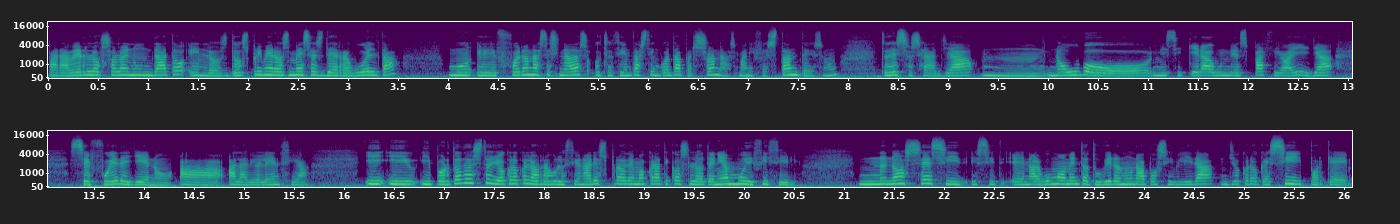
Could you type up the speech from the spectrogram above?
para verlo solo en un dato, en los dos primeros meses de revuelta, eh, fueron asesinadas 850 personas, manifestantes. Entonces, o sea, ya mm, no hubo ni siquiera un espacio ahí, ya se fue de lleno a, la violencia. Y, por todo esto yo creo que los revolucionarios prodemocráticos lo tenían muy difícil. No, sé si, en algún momento tuvieron una posibilidad, yo creo que sí, porque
